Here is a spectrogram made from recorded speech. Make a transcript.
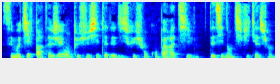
Ces motifs partagés ont pu susciter des discussions comparatives, des identifications,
